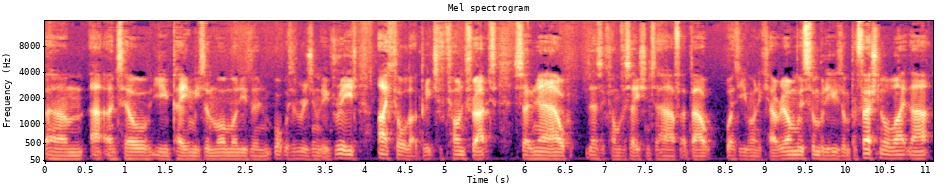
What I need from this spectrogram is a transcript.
um, uh, until you pay me some more money than what was originally agreed. I call that a breach of contract. So now there's a conversation to have about whether you want to carry on with somebody who's unprofessional like that.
